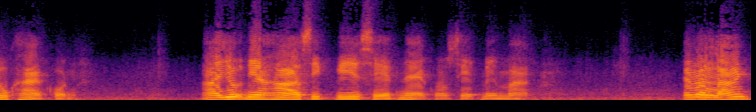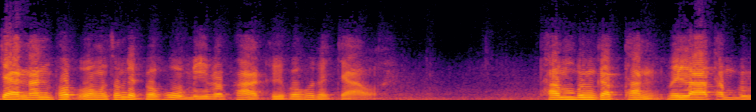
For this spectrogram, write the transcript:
ลูกห้าคน อายุนี่ห้าสิบปีเศษแน่คงเศษไม่มากแล้วก็หลังจากนั้นพบองค์สมเด็จพระผู้มีพระภาคคือพระพุทธเจ้าทำบุญกับท่าน เวลาทำบุญ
